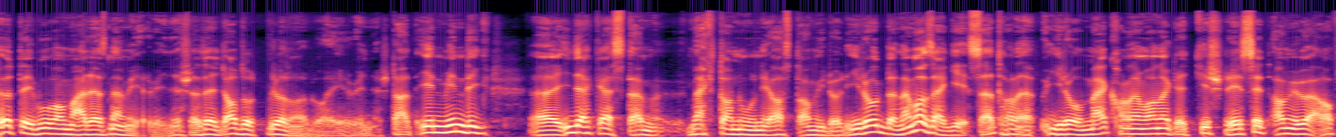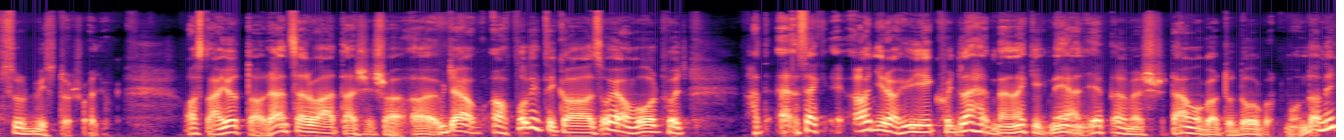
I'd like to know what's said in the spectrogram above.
Öt év múlva már ez nem érvényes, ez egy adott pillanatban érvényes. Tehát én mindig igyekeztem megtanulni azt, amiről írok, de nem az egészet hanem írom meg, hanem annak egy kis részét, amivel abszolút biztos vagyok. Aztán jött a rendszerváltás, és a, a, ugye a, a politika az olyan volt, hogy hát ezek annyira hülyék, hogy lehetne nekik néhány értelmes, támogató dolgot mondani,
